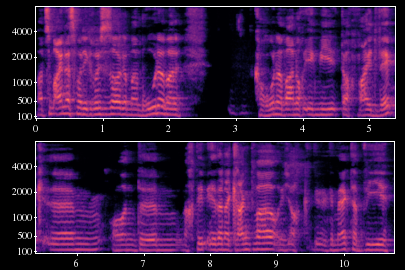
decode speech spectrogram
war zum einen erstmal die größte Sorge mein Bruder, weil mhm. Corona war noch irgendwie doch weit weg. Ähm, und ähm, nachdem er dann erkrankt war und ich auch gemerkt habe, wie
